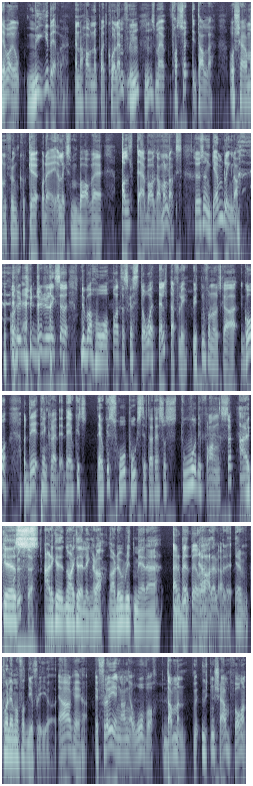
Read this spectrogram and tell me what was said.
det var jo mye bedre enn å havne på et KLM-fly som er fra 70-tallet, og skjermene funker ikke, og det er liksom bare Alt er bare gammeldags. Så det er jo sånn gambling, da. Og du, du, du, du liksom Du bare håper at det skal stå et Delta-fly utenfor når du skal gå. Og det tenker jeg Det, det er jo ikke det er jo ikke så positivt at det er så stor differanse Er det i ikke, produktet. er det ikke, nå er det ikke det lenger, da. Nå er det jo blitt mer Er det blitt bedre? Ja, det er blitt bedre. KLM har fått nye fly. Og, Ja, ok. Jeg fløy en gang over dammen uten skjerm foran.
